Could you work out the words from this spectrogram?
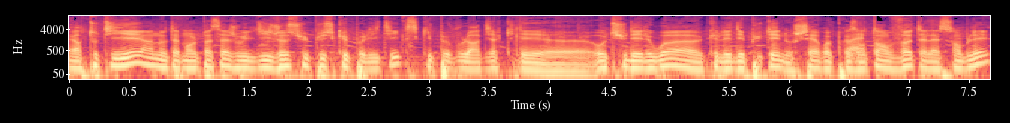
Alors tout y est, hein, notamment le passage où il dit je suis plus que politique, ce qui peut vouloir dire qu'il est euh, au-dessus des lois que les députés, nos chers représentants, votent à l'Assemblée.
